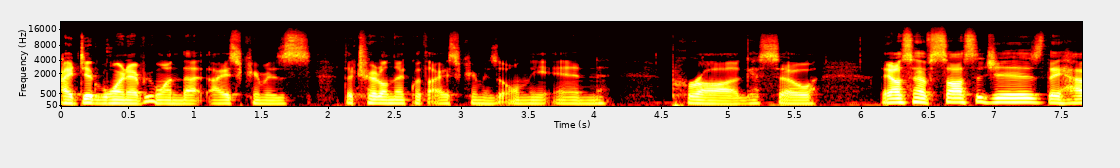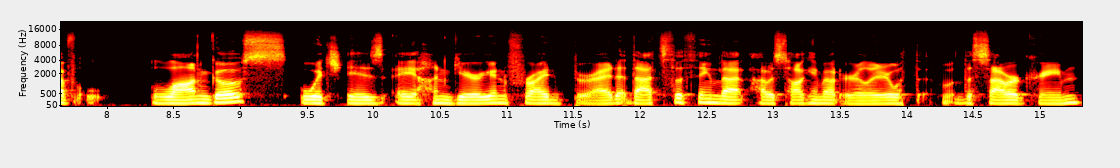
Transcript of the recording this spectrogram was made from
I did warn everyone that ice cream is the Trittlenik with ice cream is only in Prague. So They also have sausages. They have langos, which is a Hungarian fried bread. That's the thing that I was talking about earlier with the, with the sour cream.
